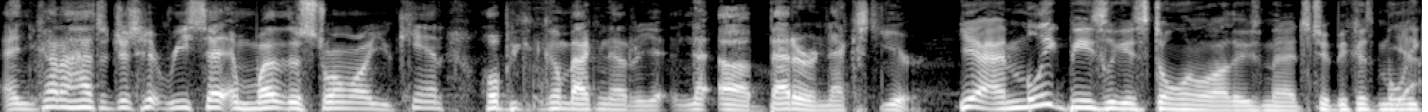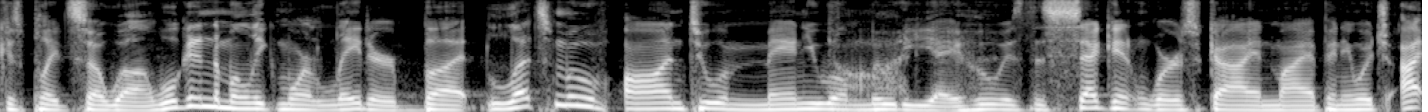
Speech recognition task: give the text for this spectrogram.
and you kind of have to just hit reset and weather the storm while you can. Hope you can come back ne- uh, better next year. Yeah, and Malik Beasley has stolen a lot of these minutes too because Malik Yeah. has played so well. And we'll get into Malik more later, but let's move on to Emmanuel Mudiay, who is the second worst guy in my opinion, which I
